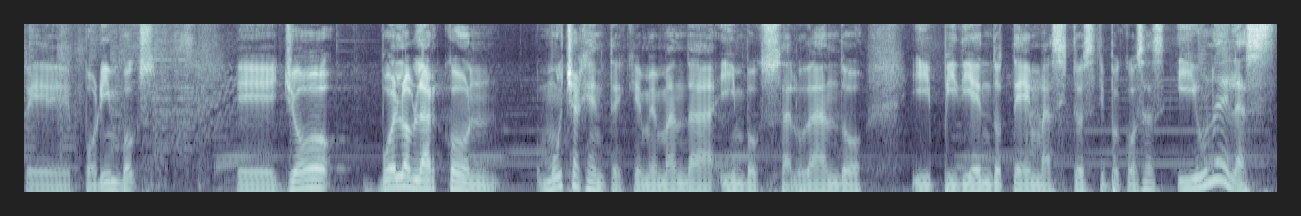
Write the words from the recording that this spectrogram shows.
eh, por inbox, eh, yo vuelvo a hablar con mucha gente que me manda inbox saludando y pidiendo temas y todo ese tipo de cosas. Y una de las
